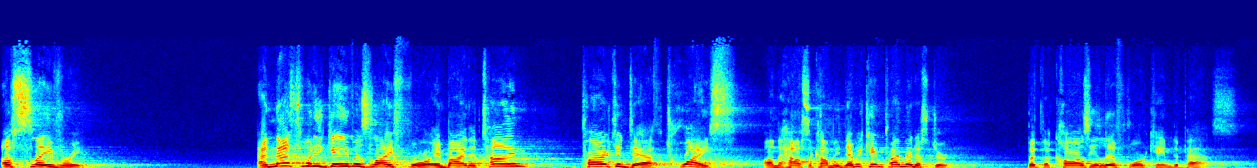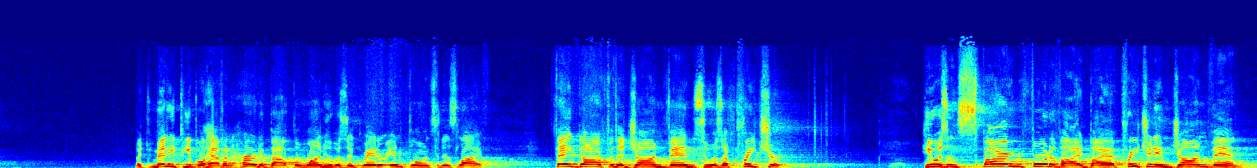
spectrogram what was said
of slavery. And that's what he gave his life for. And by the time prior to death twice on the House of Commons. He never became prime minister, but the cause he lived for came to pass. But many people haven't heard about the one who was a greater influence in his life. Thank God for the John Venns, who was a preacher. He was inspired and fortified by a preacher named John Venn,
